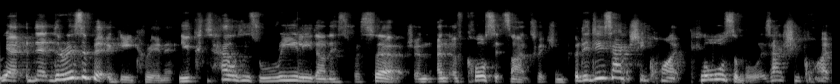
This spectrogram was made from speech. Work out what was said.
yeah, there, there is a bit of geekery in it. You can tell he's really done his research. And, and of course, it's science fiction, but it is actually quite plausible. It's actually quite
